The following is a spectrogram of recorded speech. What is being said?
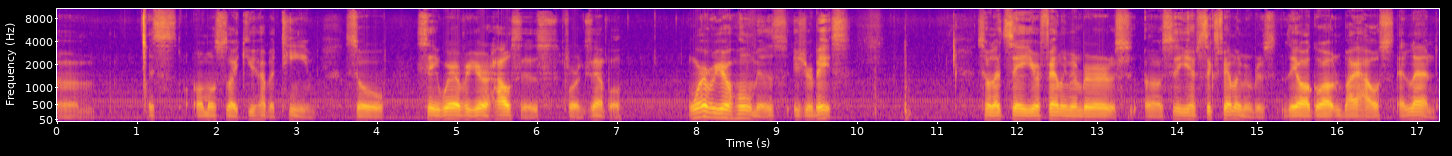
Um, it's almost like you have a team. So, say wherever your house is, for example, wherever your home is, is your base. So let's say your family members, uh, say you have six family members, they all go out and buy a house and land,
